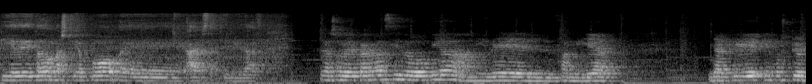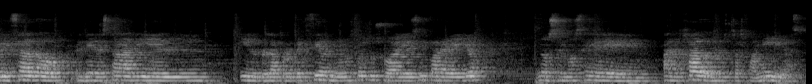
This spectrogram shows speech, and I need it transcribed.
y he dedicado más tiempo eh, a esta actividad. La sobrecarga ha sido obvia a nivel familiar ya que hemos priorizado el bienestar y, la protección de nuestros usuarios y para ello nos hemos eh, alejado de nuestras familias.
